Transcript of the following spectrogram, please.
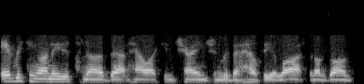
everything I needed to know about how I can change and live a healthier life. And I've gone,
